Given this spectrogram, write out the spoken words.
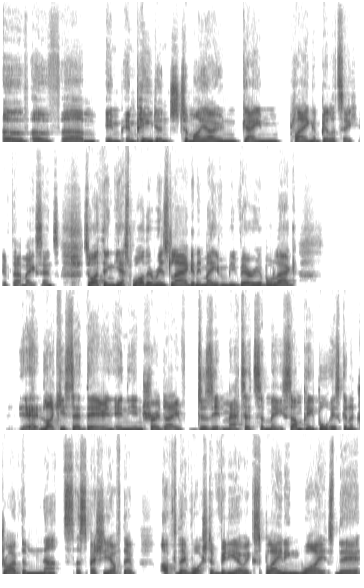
of of um, Im- impedance to my own game playing ability, if that makes sense. So I think yes, while there is lag and it may even be variable lag, like you said there in, in the intro, Dave, does it matter to me? Some people it's going to drive them nuts, especially after they've after they've watched a video explaining why it's there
